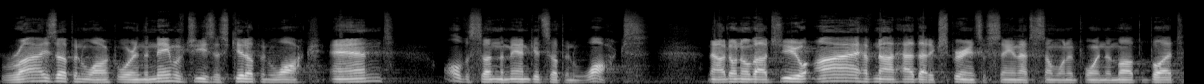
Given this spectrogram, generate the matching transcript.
Rise up and walk, or in the name of Jesus, get up and walk. And all of a sudden, the man gets up and walks. Now, I don't know about you. I have not had that experience of saying that to someone and pulling them up, but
